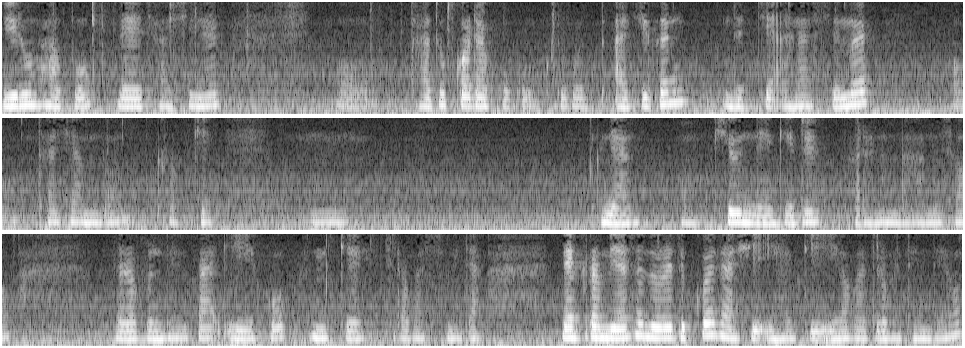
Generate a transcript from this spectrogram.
위로하고 내 자신을 어, 다독거려 보고 그리고 아직은 늦지 않았음을 어, 다시 한번 그렇게 음, 그냥 어, 기운 내기를 바라는 마음에서 여러분들과 이 곡 함께 들어봤습니다. 네, 그럼 이어서 노래 듣고 다시 이야기 이어가도록 할 텐데요.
